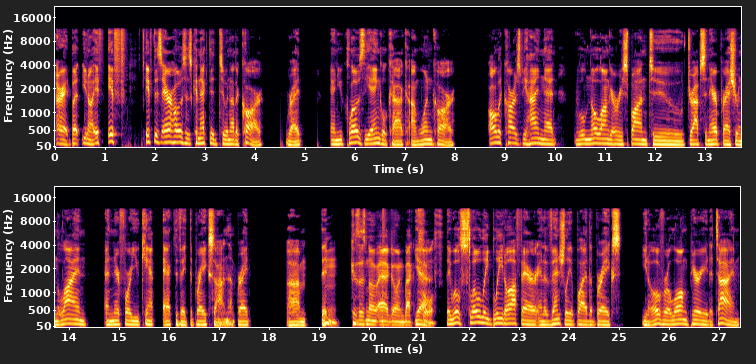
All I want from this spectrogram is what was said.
all right, but you know if if if this air hose is connected to another car, right, and you close the angle cock on one car, all the cars behind that will no longer respond to drops in air pressure in the line and therefore you can't activate the brakes on them, right? Um, That- because there's no air going back and Yeah. forth. they will slowly bleed off air and eventually apply the brakes, you know, over a long period of time.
